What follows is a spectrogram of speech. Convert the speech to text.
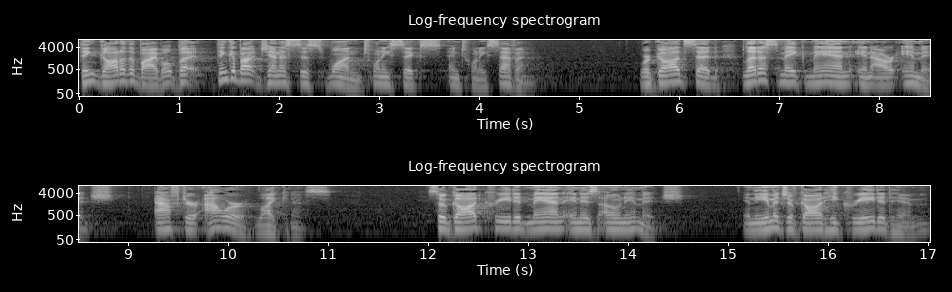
Think God of the Bible, but think about Genesis 1 26 and 27, where God said, Let us make man in our image, after our likeness. So God created man in his own image. In the image of God, he created him.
